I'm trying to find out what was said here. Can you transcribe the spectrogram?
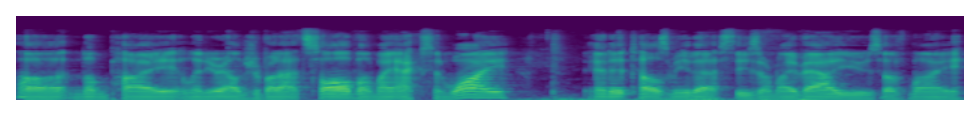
uh, NumPy linear algebra.solve on my x and y, and it tells me this. These are my values of my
